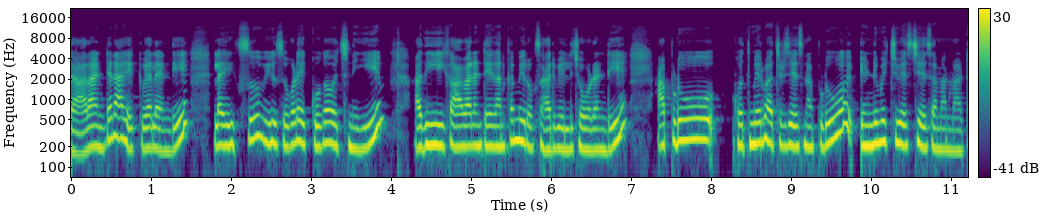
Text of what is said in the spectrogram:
చాలా అంటే నాకు ఎక్కువేలండి. లైక్స్ వ్యూస్ కూడా ఎక్కువగా వచ్చినాయి. అది కావాలంటే కనుక మీరు ఒకసారి వెళ్ళి చూడండి. అప్పుడు కొత్తిమీర పచ్చడి చేసినప్పుడు ఎండుమిర్చి వేసి చేసామన్నమాట.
